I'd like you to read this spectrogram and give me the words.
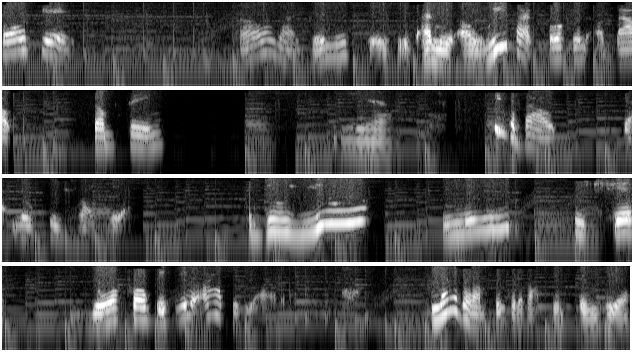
focus. Oh my goodness gracious. I mean, are we not talking about something? Yeah. Think about that little piece right there. Do you need to shift your focus? You know, I have to be honest. Now that I'm thinking about this thing here,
